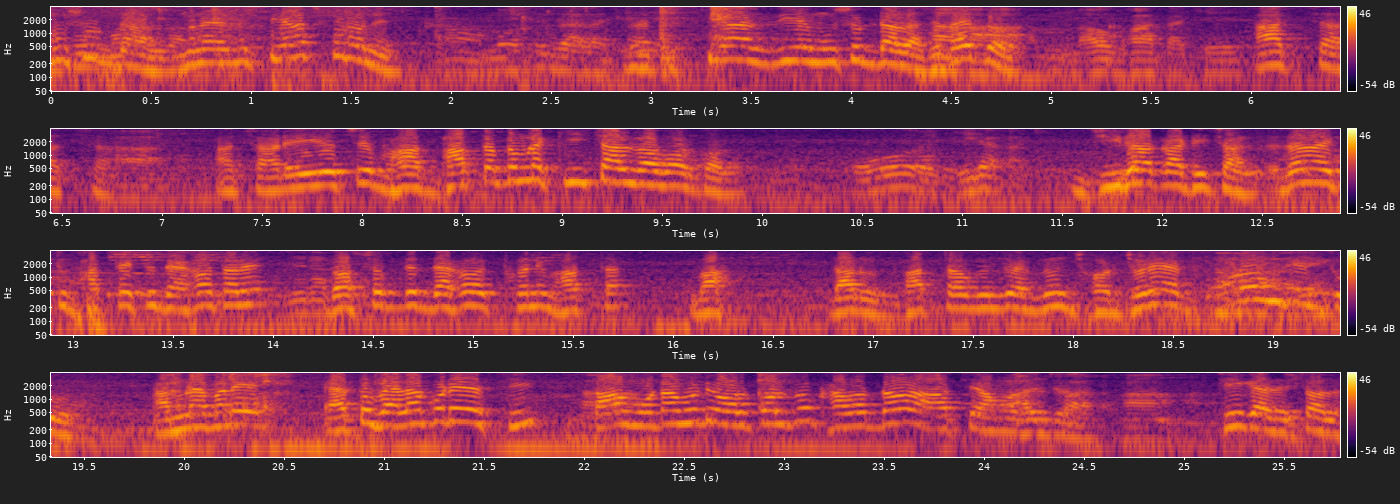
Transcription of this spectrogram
মুসুর ডাল মানে পেঁয়াজ ফোড়নে? মসুর ডাল আছে। আচ্ছা পেঁয়াজ দিয়ে মুসুর ডাল আছে তাই তো? হ্যাঁ, হ্যাঁ, লাউ ভাত আছে। আচ্ছা আচ্ছা। হ্যাঁ। আচ্ছা আর এই হচ্ছে ভাত। ভাতটা তোমরা কি চাল ব্যবহার করো? জিরা কাঠি। চাল। দাদা একটু ভাতটা একটু দেখাও তাহলে। দর্শকদের দেখাও একটুখানি ভাতটা। বাহ দারুণ। ভাতটাও কিন্তু একদম ঝরঝরে আর গরম কিন্তু। আমরা মানে এত বেলা করে এসেছি তাও মোটামুটি অল্প অল্প খাবার দাবার আছে আমাদের জন্য হ্যাঁ, হ্যাঁ। ঠিক আছে চলো।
